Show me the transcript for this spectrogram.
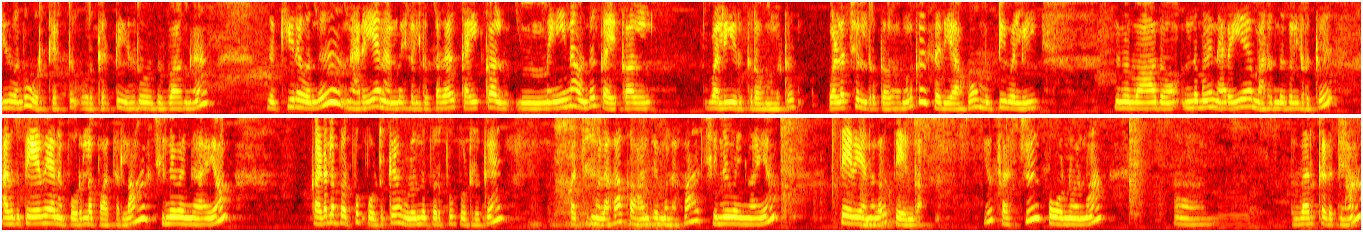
இது வந்து ஒரு கெட்டு ஒரு கெட்டு இருபது ரூபாங்க. இந்த கீரை வந்து நிறைய நன்மைகள் இருக்குது அதாவது கை கால் மெயினாக வந்து கை கால் வலி இருக்கிறவங்களுக்கு உளைச்சல் இருக்கிறவங்களுக்கு சரியாகும். முட்டி வலி இந்த மாதிரி வாதம் இந்த மாதிரி நிறைய மருந்துகள் இருக்குது அதுக்கு தேவையான பொருளை பார்த்துடலாம். சின்ன வெங்காயம் கடலைப்பருப்பு போட்டிருக்கேன் உளுந்த பருப்பு போட்டிருக்கேன் பச்சை மிளகா காஞ்ச மிளகா சின்ன வெங்காயம் தேவையான அளவு தேங்காய். இது ஃபஸ்ட்டு போடணுன்னா வறுக்கெடுக்கலாம்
